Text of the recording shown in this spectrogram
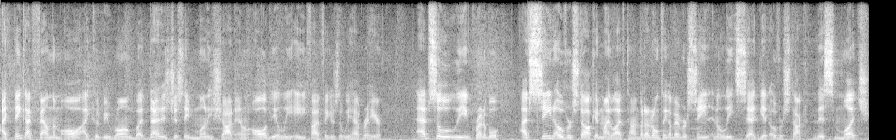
I think I found them all. I could be wrong, but that is just a money shot on all of the Elite 85 figures that we have right here. Absolutely incredible. I've seen overstock in my lifetime, but I don't think I've ever seen an Elite set get overstocked this much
